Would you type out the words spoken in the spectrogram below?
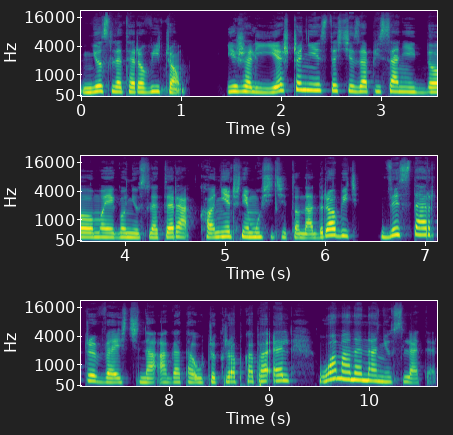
newsletterowiczom. Jeżeli jeszcze nie jesteście zapisani do mojego newslettera, koniecznie musicie to nadrobić. Wystarczy wejść na agatauczy.pl łamane na newsletter.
